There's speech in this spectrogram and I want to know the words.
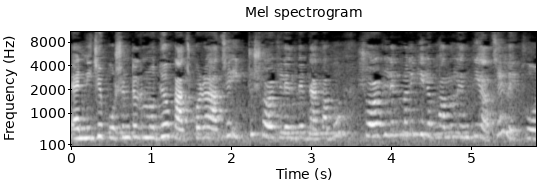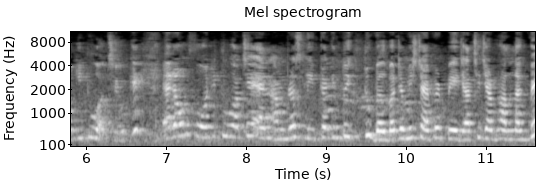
অ্যান্ড নিচে পোর্শনটার মধ্যেও কাজ করা আছে। একটু শর্ট লেন্থের দেখাবো। শর্ট লেন্থ মানে কি? এটা ভালো লেন্থই আছে লাইক ফোর্টি টু আছে ওকে অ্যারাউন্ড ফোর্টি টু আছে। অ্যান্ড আমরা স্লিভটা কিন্তু একটু বেলবাটামিস টাইপের পেয়ে যাচ্ছি, যার ভালো লাগবে।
